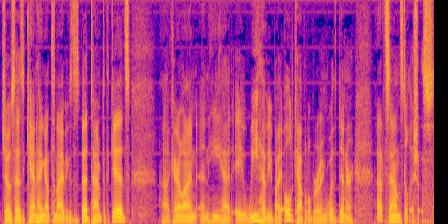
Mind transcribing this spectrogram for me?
Joe says he can't hang out tonight because it's bedtime for the kids. Uh, Caroline and he had a wee heavy by Old Capitol Brewing with dinner. That sounds delicious.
